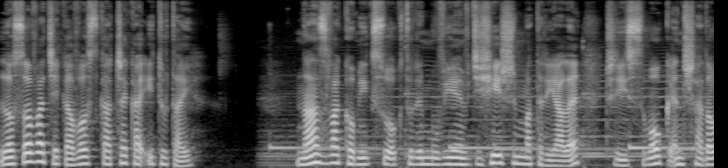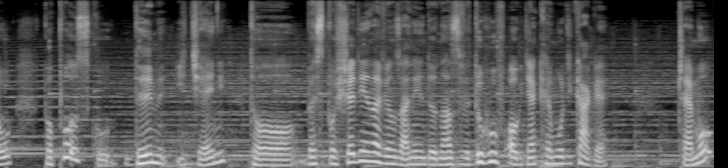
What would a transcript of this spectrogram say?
Losowa ciekawostka czeka i tutaj. Nazwa komiksu, o którym mówiłem w dzisiejszym materiale, czyli Smoke and Shadow, po polsku Dym i Cień, to bezpośrednie nawiązanie do nazwy duchów ognia Kemurikage. Czemu?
